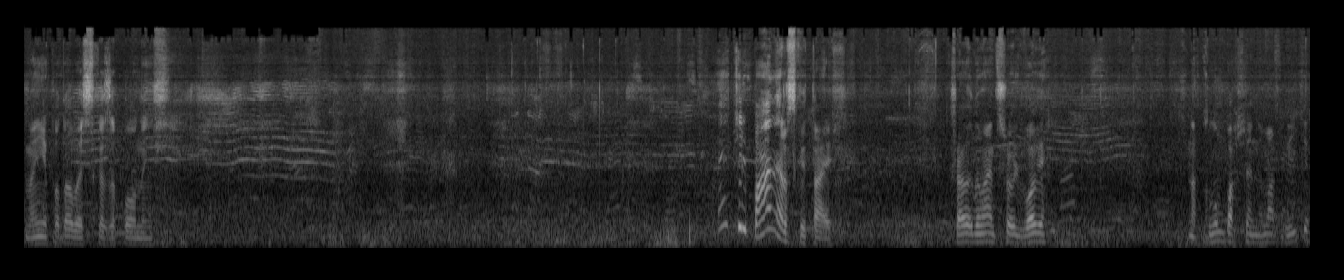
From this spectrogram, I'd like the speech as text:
Мені подобається така заповненість. Е, Тюльпани розквітають. Що ви думаєте, що у Львові? На клумбах ще нема квітів.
